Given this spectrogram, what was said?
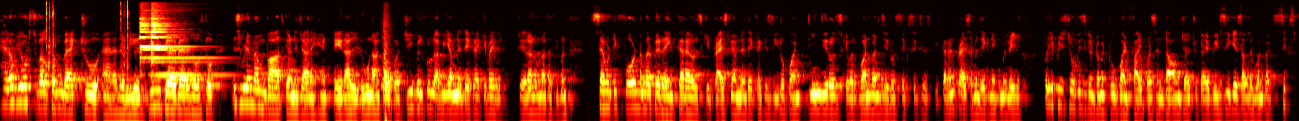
Hello viewers welcome back to another video जी प्यारे प्यारे दोस्तों, इस वीडियो में हम बात करने जा रहे हैं टेरा लूना के ऊपर। जी बिल्कुल, अभी हमने देखा है कि भाई टेरा लूना तकरीबन 74 नंबर पे रैंक करा है और इसकी प्राइस पे हमने देखा कि 0.30 उसके बाद 11066 इसकी करंट प्राइस हमें देखने को मिल रही है। और ये पिछले चौबीस घंटों में 2.5 परसेंट डाउन जा चुका है। बी के हिसाब से वन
